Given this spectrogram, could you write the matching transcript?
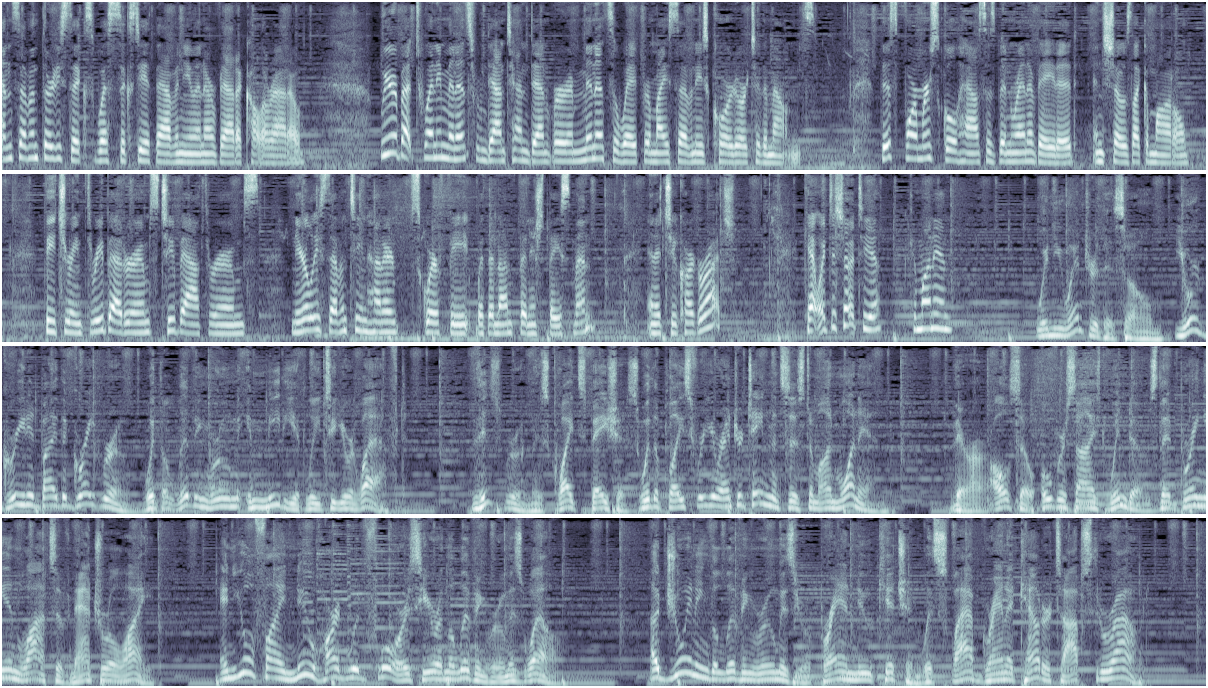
and 736 West 60th Avenue in Arvada, Colorado. We are about 20 minutes from downtown Denver and minutes away from I 70's corridor to the mountains. This former schoolhouse has been renovated and shows like a model, featuring three bedrooms, two bathrooms, nearly 1,700 square feet with an unfinished basement, and a two car garage. Can't wait to show it to you. Come on in. When you enter this home, you're greeted by the great room with the living room immediately to your left. This room is quite spacious with a place for your entertainment system on one end. There are also oversized windows that bring in lots of natural light. And you'll find new hardwood floors here in the living room as well. Adjoining the living room is your brand new kitchen with slab granite countertops throughout.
